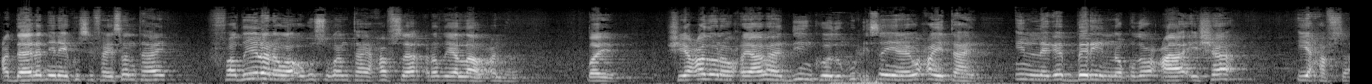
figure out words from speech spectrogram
cadaalad inay ku sifaysan tahay fadiilana waa ugu sugan tahay xafsa radia allahu canha. Ayb shiicaduna waxyaabaha diinkooda ku dhisan yahay waxay tahay in laga beri noqdo caa-isha iyo xafsa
